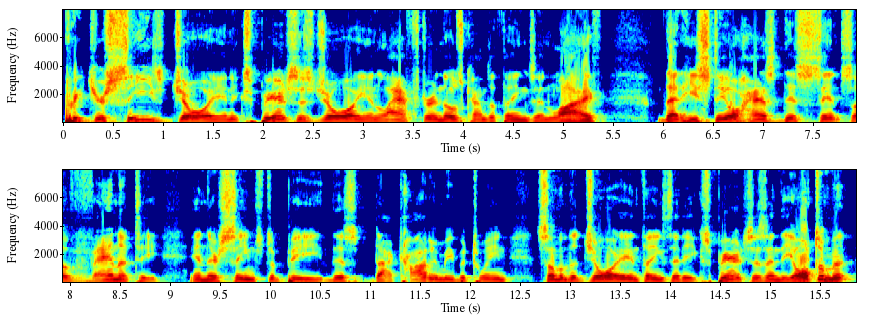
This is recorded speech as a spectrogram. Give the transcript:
preacher sees joy and experiences joy and laughter and those kinds of things in life, that he still has this sense of vanity. And there seems to be this dichotomy between some of the joy and things that he experiences and the ultimate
